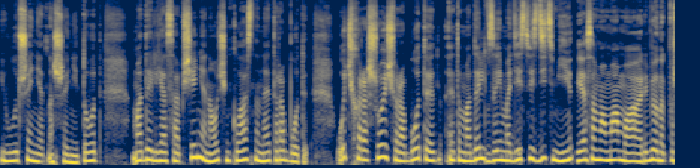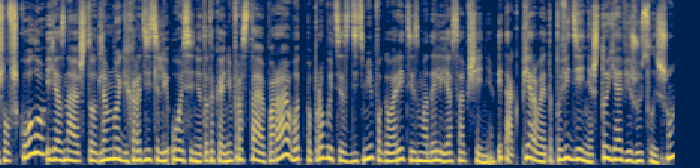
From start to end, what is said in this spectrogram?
и улучшение отношений, то вот модель «я сообщения», она очень классно на это работает. Очень хорошо еще работает эта модель взаимодействия с детьми. Я сама мама, ребенок пошел в школу, и я знаю, что для многих родителей осень — это такая непростая пора. Вот попробуйте с детьми поговорить из модели «я сообщения». Итак, первое — это поведение, что я вижу и слышу.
